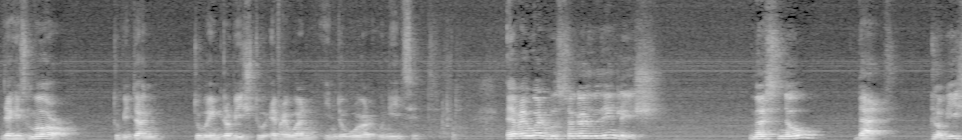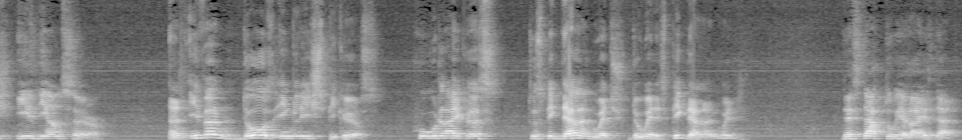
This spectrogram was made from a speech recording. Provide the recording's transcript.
there is more to be done to bring Globish to everyone in the world who needs it. Everyone who struggles with English must know that Globish is the answer. And even those English speakers who would like us to speak their language the way they speak their language, they start to realize that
